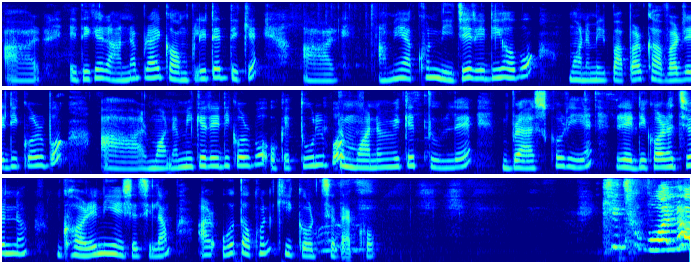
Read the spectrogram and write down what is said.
আর এদিকে রান্না প্রায় কমপ্লিটের দিকে। আর আমি এখন নিজে রেডি হব, মনামির পাপার খাবার রেডি করব, আর মনামিকে রেডি করব, ওকে তুলব। মনামিকে তুলে ব্রাশ করিয়ে রেডি করার জন্য ঘরে নিয়ে এসেছিলাম। আর ও তখন কি করছে দেখো। কিছু বলো।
